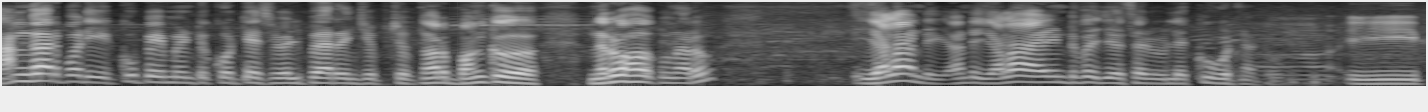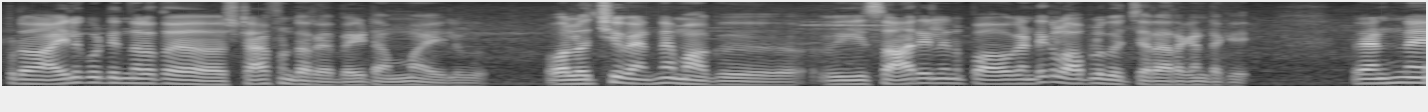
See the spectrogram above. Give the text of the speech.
కంగారు పడి ఎక్కువ పేమెంట్ కొట్టేసి వెళ్ళిపోయారని చెప్పి చెప్తున్నారు. బంకు నిర్వాహకులున్నారు ఎలా అండి? అంటే ఎలా ఐడెంటిఫై చేశారు వీళ్ళు ఎక్కువ కొట్టినట్టు? ఈ ఇప్పుడు ఆయిల్ కొట్టిన తర్వాత స్టాఫ్ ఉంటారు కదా బయట అమ్మాయిలు. వాళ్ళు వచ్చి వెంటనే మాకు ఈ సారీ వెళ్ళిన పావు గంటకి లోపలికి వచ్చారు అరగంటకి. వెంటనే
